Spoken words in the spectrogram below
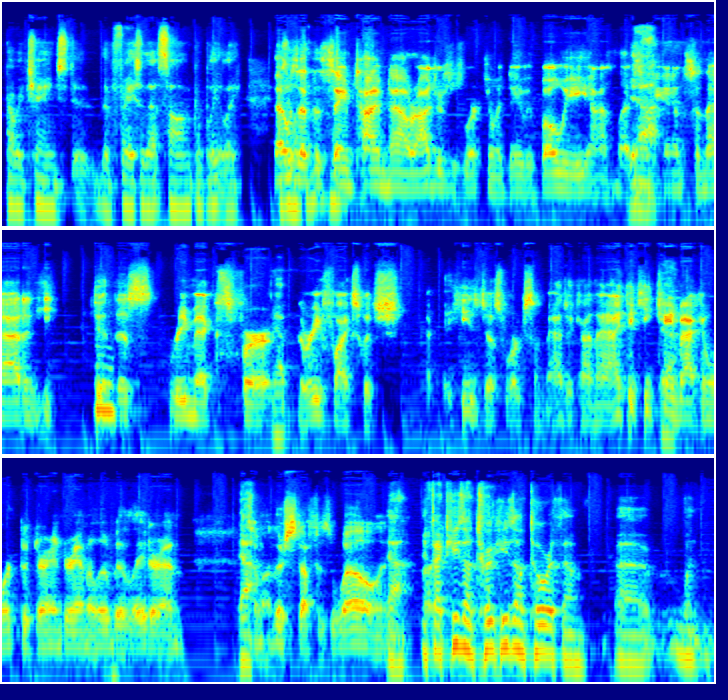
probably changed the face of that song completely. that was at the same time Nile Rodgers was working with David Bowie on Let's Yeah. Dance and that and he did Mhm. this remix for Yep. the Reflex, which he's just worked some magic on that. I think he came Yeah. back and worked with Duran Duran a little bit later on Yeah. some other stuff as well. And, Yeah. In uh, fact, he's on tour. He's on tour with them uh, when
